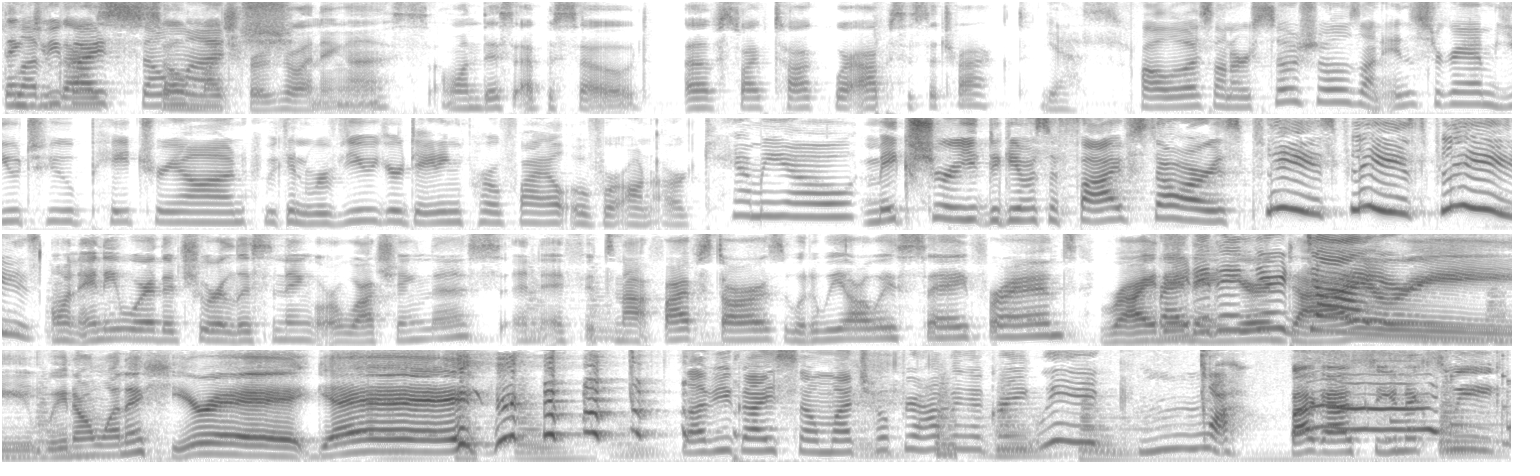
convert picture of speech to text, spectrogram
thank Love you guys, guys so so much for joining us on this episode of Swipe Talk where opposites attract. Yes. Follow us on our socials on Instagram, YouTube, Patreon. We can review your dating profile over on our Cameo. Make sure you, to give us a five stars, please, please, please. On anywhere that you are listening or watching this, and if it's not five stars, what do we always say, friends? Write, it, in, your, diary. We don't want to hear it. Yay! Love you guys so much. Hope you're having a great week. Mwah. Bye, guys. See you next week.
